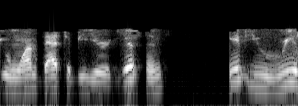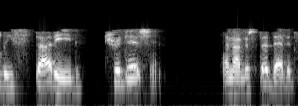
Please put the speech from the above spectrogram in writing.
you want that to be your existence if you really studied tradition and understood that it's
